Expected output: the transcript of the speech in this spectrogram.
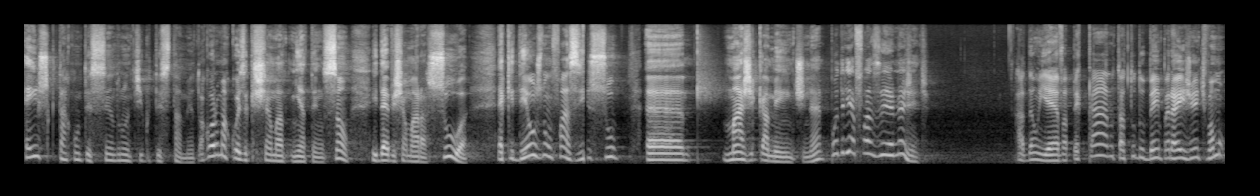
É isso que está acontecendo no Antigo Testamento. Agora, uma coisa que chama a minha atenção e deve chamar a sua, é que Deus não faz isso é, magicamente, né? Poderia fazer, né, gente? Adão e Eva pecaram, está tudo bem, peraí, gente, vamos,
